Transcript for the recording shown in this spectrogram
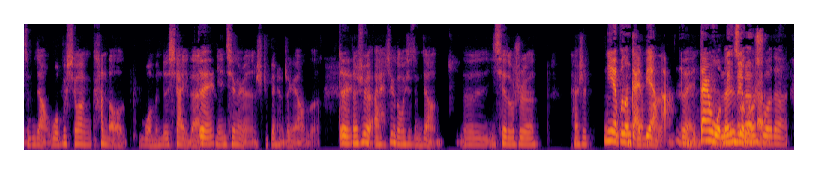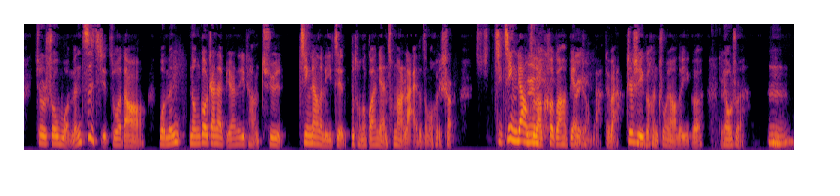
怎么讲，我不希望看到我们的下一代年轻人是变成这个样子。对，但是哎，这个东西怎么讲？呃，一切都是还是你也不能改变啦。对，但是我们所能说的就是说，我们自己做到。我们能够站在别人的立场去尽量的理解不同的观点从哪儿来的，怎么回事儿，尽尽量做到客观和辩证吧，对吧？这是一个很重要的一个标准。嗯，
